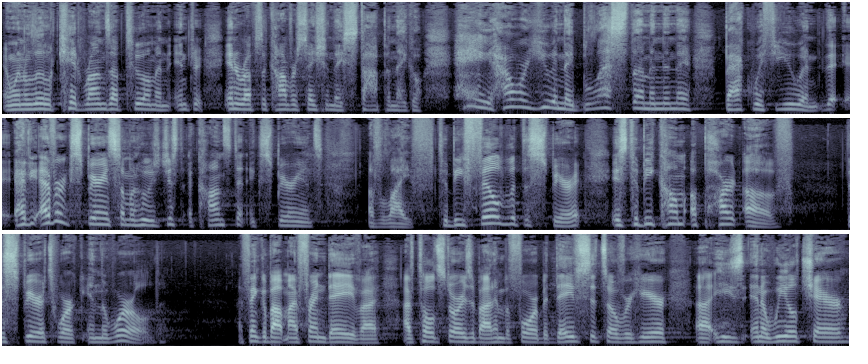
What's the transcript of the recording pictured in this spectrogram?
And when a little kid runs up to them and inter- interrupts the conversation, they stop and they go, Hey, how are you? And they bless them and then they're back with you. And have you ever experienced someone who is just a constant experience of life? To be filled with the Spirit is to become a part of the Spirit's work in the world. I think about my friend Dave. I, I've told stories about him before, but Dave sits over here. Uh, he's in a wheelchair.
